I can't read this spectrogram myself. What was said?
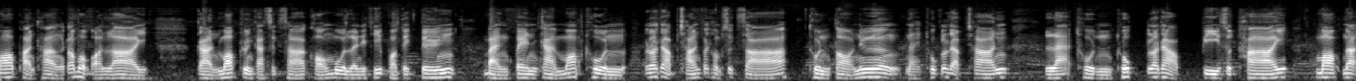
มอบผ่านทางระบบออนไลน์ การมอบทุนการศึกษาของมูลนิธิปอเต็กตึง แบ่งเป็นการมอบทุนระดับชั้นประถมศึกษา ทุนต่อเนื่องในทุกระดับชั้น และทุนทุกระดับ ปีสุดท้าย มอบหน้า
